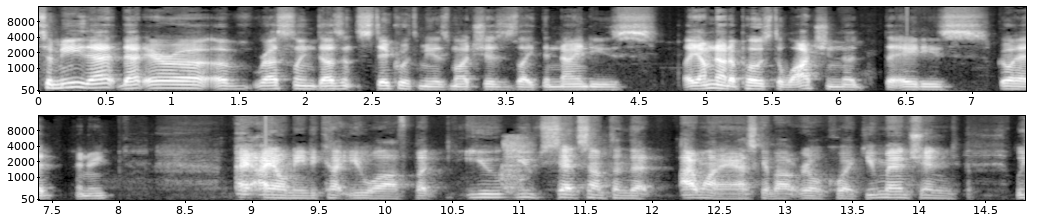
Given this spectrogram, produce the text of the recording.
To me that that era of wrestling doesn't stick with me as much as like the 90s like i'm not opposed to watching the, the 80s go ahead henry I, I don't mean to cut you off, but you you said something that I want to ask about real quick. You mentioned we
